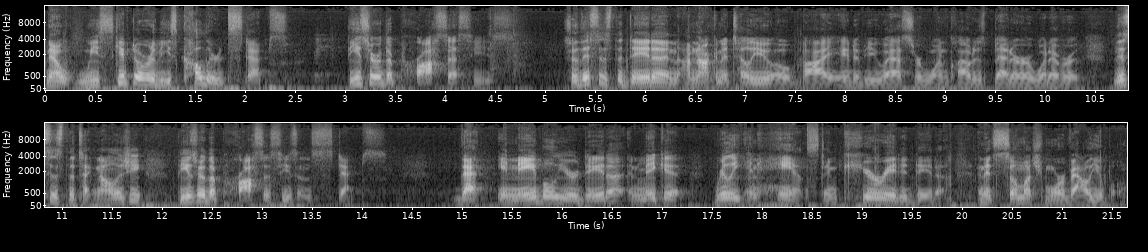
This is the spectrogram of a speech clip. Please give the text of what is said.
Now, we skipped over these colored steps. These are the processes so this is the data, and I'm not going to tell you, oh, buy AWS or OneCloud is better or whatever. This is the technology. These are the processes and steps that enable your data and make it really enhanced and curated data. And it's so much more valuable.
